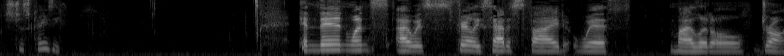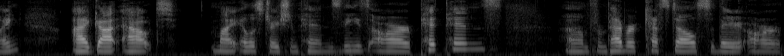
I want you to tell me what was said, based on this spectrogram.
It's just crazy. And then once I was fairly satisfied with my little drawing, I got out my illustration pens. These are Pitt pens um, from Faber-Castell, so they are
